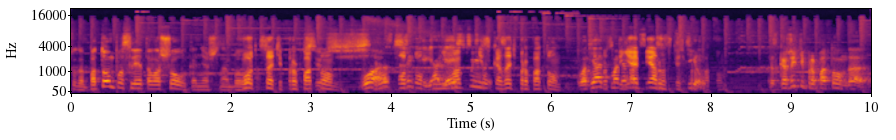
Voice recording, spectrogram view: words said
Сюда. Потом после этого шоу, конечно, было. Вот, кстати, про потом. Все, вот, потом. Я, не я могу не сказать про потом. Вот я, Просто я обязан сказать про потом. Расскажите про потом, да.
